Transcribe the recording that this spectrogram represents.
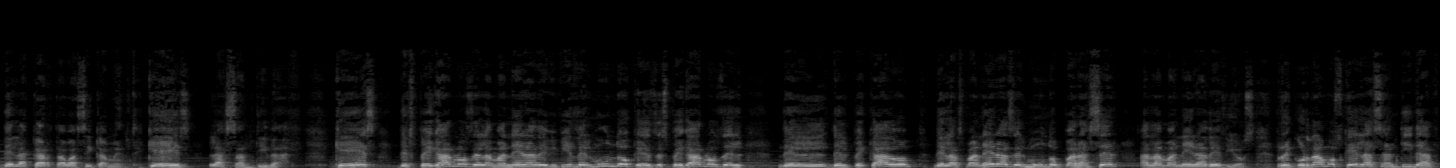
de la carta básicamente, que es la santidad que es despegarnos de la manera de vivir del mundo, que es despegarnos del, del, pecado, de las maneras del mundo para ser a la manera de Dios. Recordamos que la santidad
